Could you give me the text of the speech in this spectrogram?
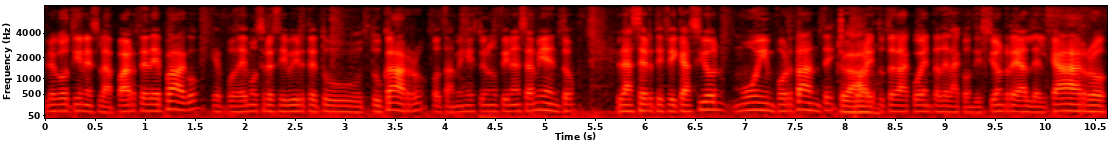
Luego tienes la parte de pago, que podemos recibirte tu, tu carro o también gestionar un financiamiento. La certificación, muy importante. Claro. Por ahí tú te das cuenta de la condición real del carro,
